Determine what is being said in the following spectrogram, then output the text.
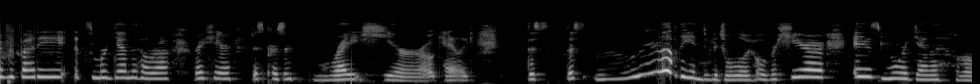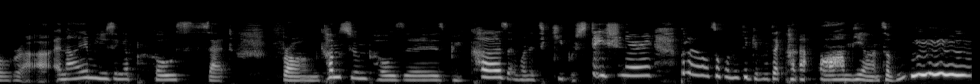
everybody, it's Morgana Hilra right here. This person right here, okay? Like this this lovely individual over here is Morgana Hilra, and I am using a pose set from Come Soon Poses because I wanted to keep her stationary, but I also wanted to give her that kind of ambiance of woo.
